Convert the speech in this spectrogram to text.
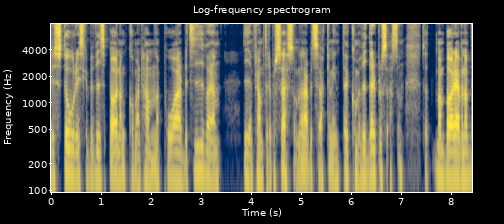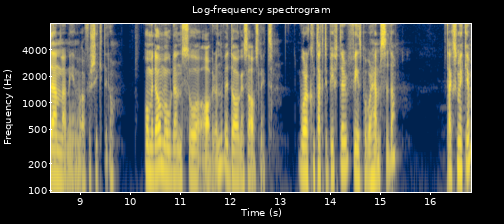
det stor risk att bevisbördan kommer att hamna på arbetsgivaren i en framtida process om den arbetssökande inte kommer vidare i processen. Så att man bör även av den anledningen vara försiktig. Då. Och med de orden så avrundar vi dagens avsnitt. Våra kontaktuppgifter finns på vår hemsida. Tack så mycket.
